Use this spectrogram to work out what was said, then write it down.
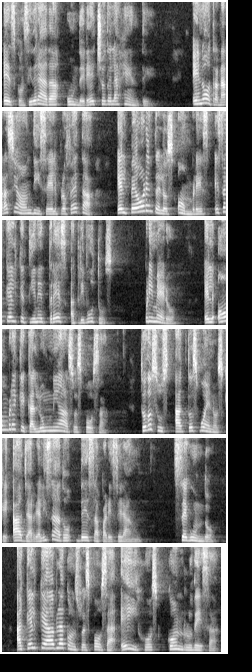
es considerada un derecho de la gente. En otra narración dice el profeta, el peor entre los hombres es aquel que tiene tres atributos. Primero, el hombre que calumnia a su esposa. Todos sus actos buenos que haya realizado desaparecerán. Segundo, aquel que habla con su esposa e hijos con rudeza.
